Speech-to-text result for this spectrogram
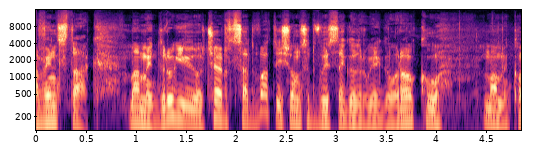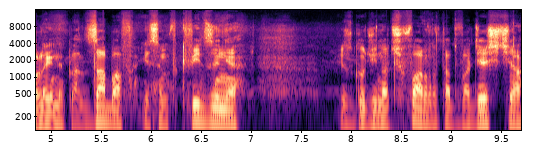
A więc tak, mamy 2 czerwca 2022 roku. Mamy kolejny plac zabaw. Jestem w Kwidzynie. Jest godzina 4.20,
